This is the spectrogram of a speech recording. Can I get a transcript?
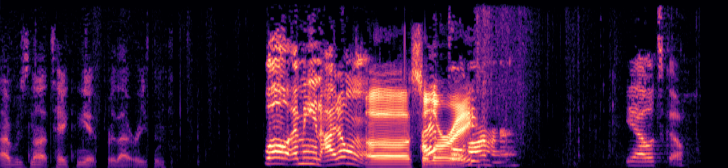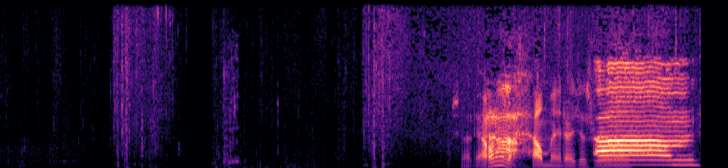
I was not taking it for that reason. Well, I mean, I don't. Uh, solar I array. have gold armor. Yeah, let's go. I don't have a Ah. helmet. I just realized. Um,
